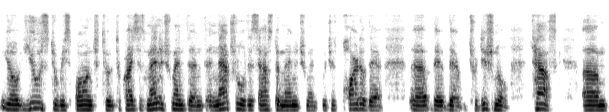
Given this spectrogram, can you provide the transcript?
you know, used to respond to, to crisis management and, and natural disaster management, which is part of their, uh, their, their traditional task. Um,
